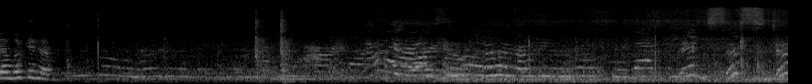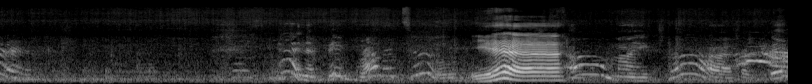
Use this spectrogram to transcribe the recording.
Yeah, look at him. Big sister. Yeah, and a big brother too. Yeah. Oh my gosh, a big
